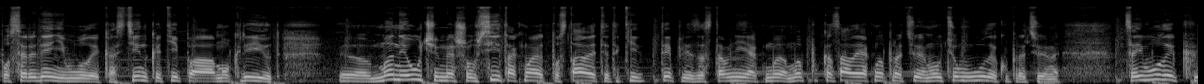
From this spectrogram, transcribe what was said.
посередині вулика, стінки типа мокріють. Е, Ми не учимо, що всі так мають поставити такі теплі заставні, як ми. Ми показали, як ми працюємо. Ми в цьому вулику працюємо. Цей вулик, е,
